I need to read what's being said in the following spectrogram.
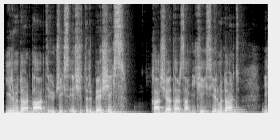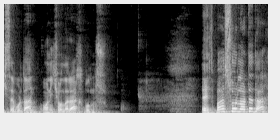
24 artı 3x eşittir 5x. Karşıya atarsam 2x 24. X de buradan 12 olarak bulunur. Evet bazı sorularda da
